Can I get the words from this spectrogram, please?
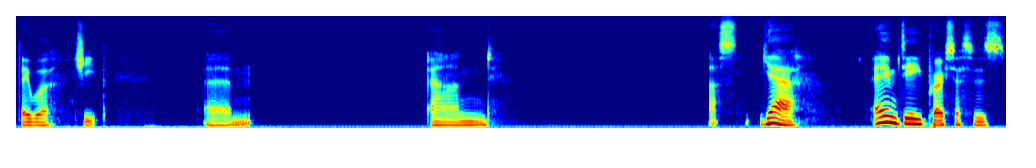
they were cheap. Um, and that's yeah, AMD processors.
